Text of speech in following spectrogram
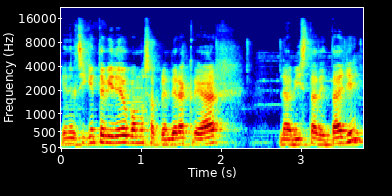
En el siguiente video vamos a aprender a crear la vista detalle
